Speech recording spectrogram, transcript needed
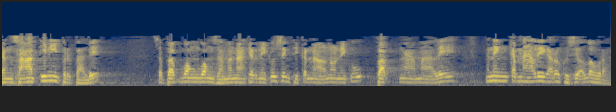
Yang saat ini berbalik sebab wong-wong zaman akhir niku sing dikenalno niku bab ngamale ning kenale karo Gusti Allah ora.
